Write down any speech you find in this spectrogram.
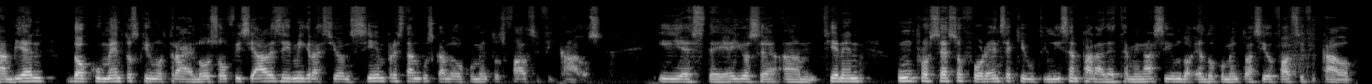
También documentos que uno trae. Los oficiales de inmigración siempre están buscando documentos falsificados y este, ellos eh, tienen un proceso forense que utilizan para determinar si el documento ha sido falsificado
